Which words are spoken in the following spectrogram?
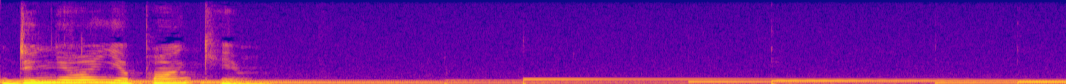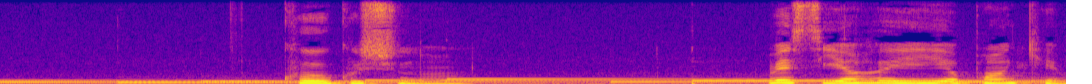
Dünyayı yapan kim? Kuğu kuşunu ve siyah ayıyı yapan kim?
